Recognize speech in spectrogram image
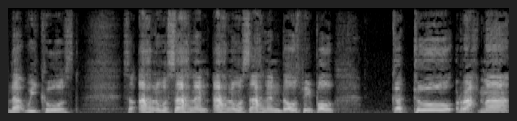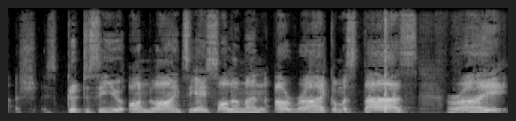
that we caused. So ahlan wa sahlan, ahlan wa sahlan, those people Katu Rahma, it's good to see you online. C.A. Solomon, all right, ¿cómo estás? Right.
